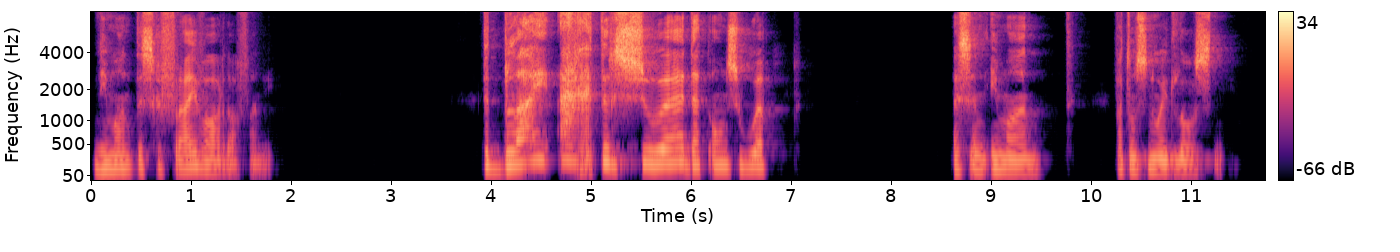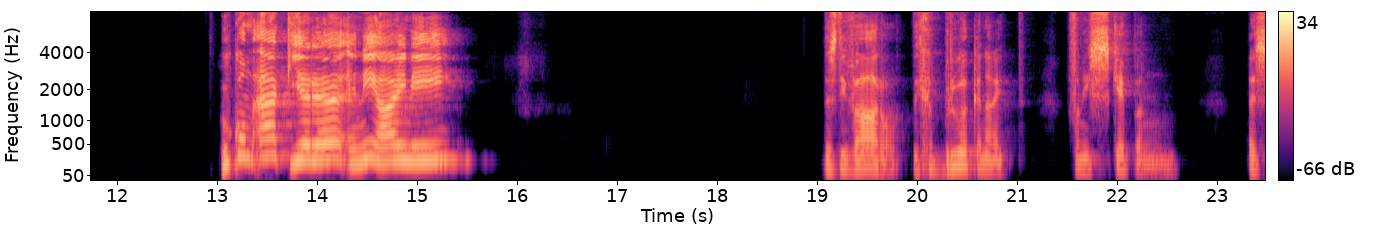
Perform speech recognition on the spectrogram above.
Niemand is gevrywaar daarvan nie. Dit bly egter so dat ons hoop is in iemand wat ons nooit los nie. Hoekom ek, Here, en nie hy nie? Dis die wêreld, die gebrokenheid van die skepping is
